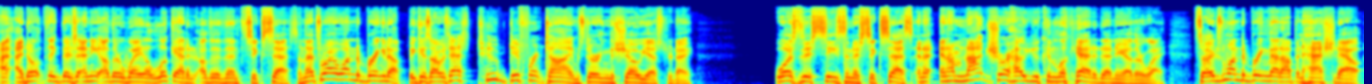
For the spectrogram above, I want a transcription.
I, I, don't think there's any other way to look at it other than success. And that's why I wanted to bring it up because I was asked two different times during the show yesterday, was this season a success? And, and I'm not sure how you can look at it any other way. So I just wanted to bring that up and hash it out.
